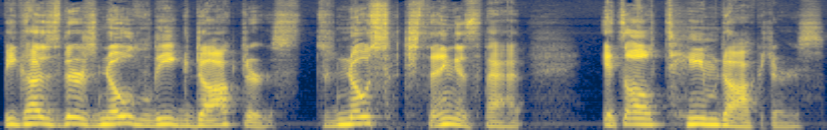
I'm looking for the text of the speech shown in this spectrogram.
because there's no league doctors. There's no such thing as that. It's all team doctors.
